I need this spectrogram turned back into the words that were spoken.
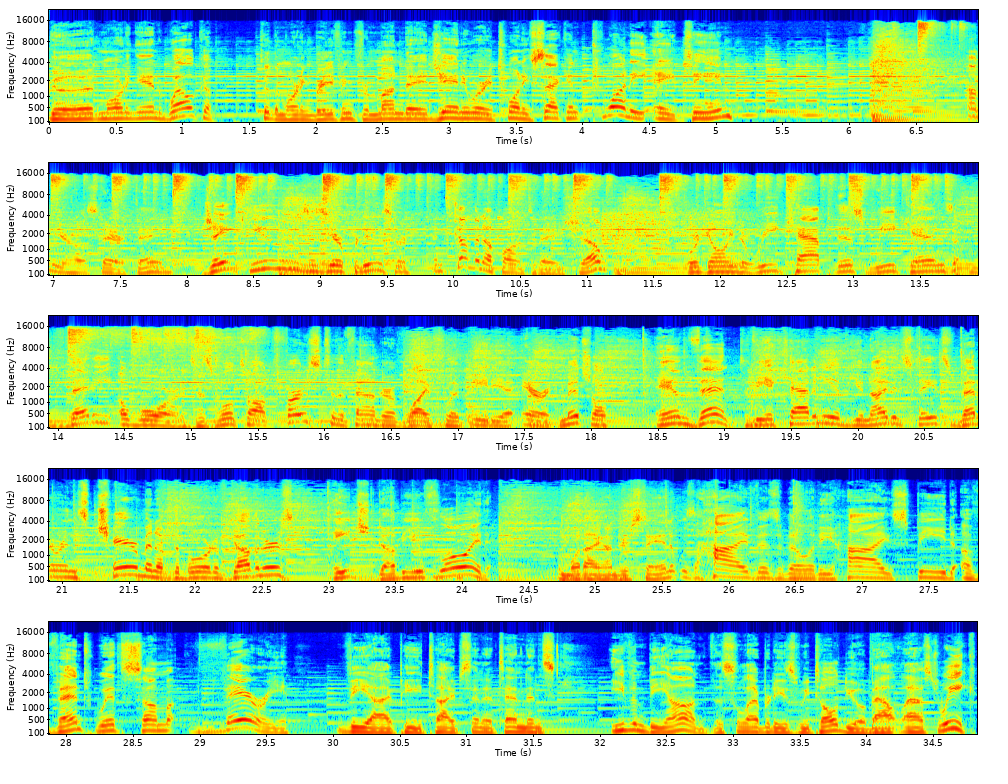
Good morning and welcome to the morning briefing for Monday, January 22nd, 2018. I'm your host, Eric Dehm. Jake Hughes is your producer, and coming up on today's show, we're going to recap this weekend's Vetty Awards as we'll talk first to the founder of LifeFlip Media, Eric Mitchell, and then to the Academy of United States Veterans Chairman of the Board of Governors, H.W. Floyd. From what I understand, it was a high visibility, high speed event with some very VIP types in attendance, even beyond the celebrities we told you about last week.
